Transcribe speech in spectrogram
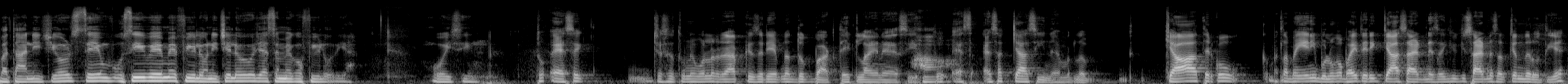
बतानी चाहिए और सेम उसी वे में फील होनी चाहिए लोगों जैसे मेरे को फील हो रही है। वही सीन तो ऐसे जैसे तूने बोला रैप के ज़रिए अपना दुख बांटते एक लाइन है ऐसी। हाँ। तो ऐसा ऐसा क्या सीन है? मतलब क्या तेरे को मतलब मैं ये नहीं बोलूँगा भाई तेरी क्या सैडनेस है क्योंकि सैडनेस सबके अंदर होती है।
